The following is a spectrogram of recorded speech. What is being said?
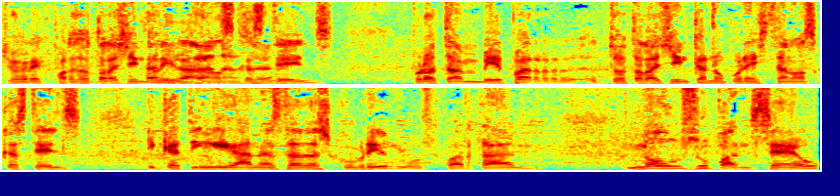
jo crec per tota la gent que li agraden els ganes, eh? Però també per tota la gent que no coneix tant els castells i que tingui ganes de descobrir-los per tant, no us ho penseu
